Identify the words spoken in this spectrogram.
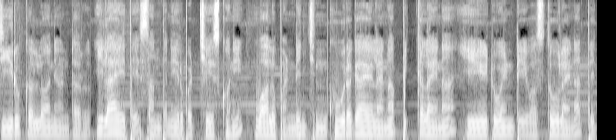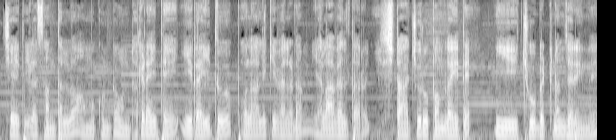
జీరు కళ్ళు అని అంటారు. ఇలా అయితే సంతను ఏర్పాటు చేసుకొని వాళ్ళు పండించిన కూరగాయలైనా చెక్కలైనా ఎటువంటి వస్తువులైనా తెచ్చి అయితే ఇలా సంతల్లో అమ్ముకుంటూ ఉంటారు. ఇక్కడైతే ఈ రైతు పొలాలకి వెళ్ళడం ఎలా వెళ్తారు ఈ స్టాచ్యూ రూపంలో అయితే ఈ చూపెట్టడం జరిగింది.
